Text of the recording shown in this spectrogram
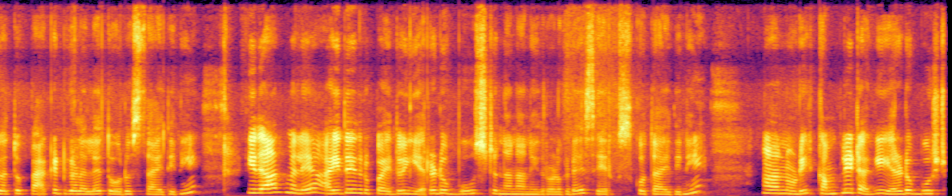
ಇವತ್ತು ಪ್ಯಾಕೆಟ್ಗಳಲ್ಲೇ ತೋರಿಸ್ತಾ ಇದ್ದೀನಿ. ಇದಾದಮೇಲೆ ಐದೈದು ರೂಪಾಯಿದು ಎರಡು ಬೂಸ್ಟನ್ನ ನಾನು ಇದರೊಳಗಡೆ ಸೇರಿಸ್ಕೋತಾ ಇದ್ದೀನಿ. ನೋಡಿ ಕಂಪ್ಲೀಟಾಗಿ ಎರಡು ಬೂಸ್ಟ್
